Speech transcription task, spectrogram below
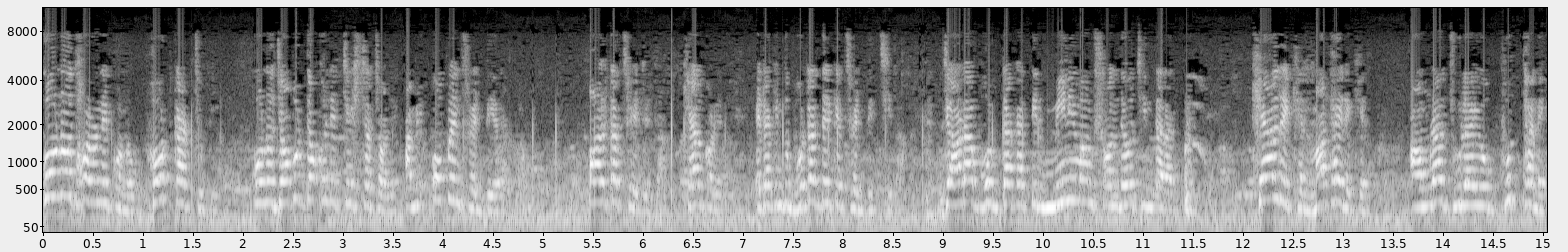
কোনো ধরনের কোনো ভোট কারচুপি, কোনো জবরদখলের চেষ্টা চলে, আমি ওপেন থ্রেড দিয়ে রাখলাম। পাল্টা থ্রেড এটা। খেয়াল করেন, এটা কিন্তু ভোটারদেরকে থ্রেড দিচ্ছি না। যারা ভোট ডাকাতির মিনিমাম সন্দেহ চিন্তা রাখবেন, খেয়াল রেখেন, মাথায় রেখেন, আমরা জুলাই অভ্যুত্থানে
